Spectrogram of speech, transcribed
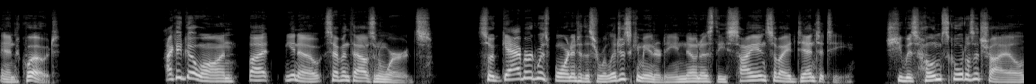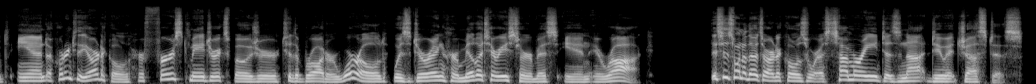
End quote. I could go on, but, you know, 7,000 words. So Gabbard was born into this religious community known as the Science of Identity. She was homeschooled as a child, and according to the article, her first major exposure to the broader world was during her military service in Iraq. This is one of those articles where a summary does not do it justice.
